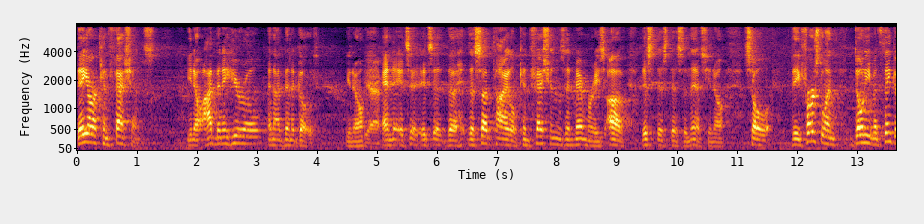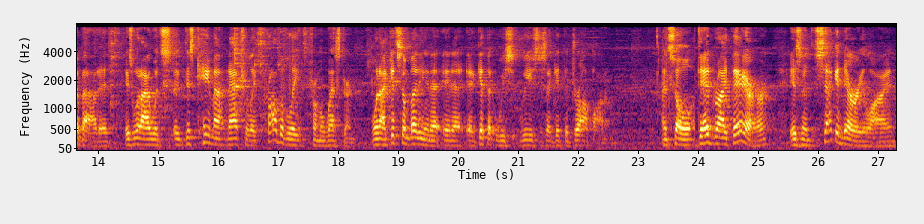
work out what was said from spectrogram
they are confessions. You know, I've been a hero and I've been a goat. You know, Yeah. and it's a, it's a, the the subtitle Confessions and Memories of this this this and this. You know, so the first one, don't even think about it, is what I would. uh, This came out naturally, probably from a western. When I get somebody in a in a uh, get the we we used to say get the drop on them, and so dead right there is a secondary line,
